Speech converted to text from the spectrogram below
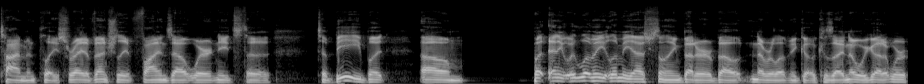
time and place, right? Eventually it finds out where it needs to to be, but um but anyway, let me let me ask something better about Never Let Me Go because I know we got it. We're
